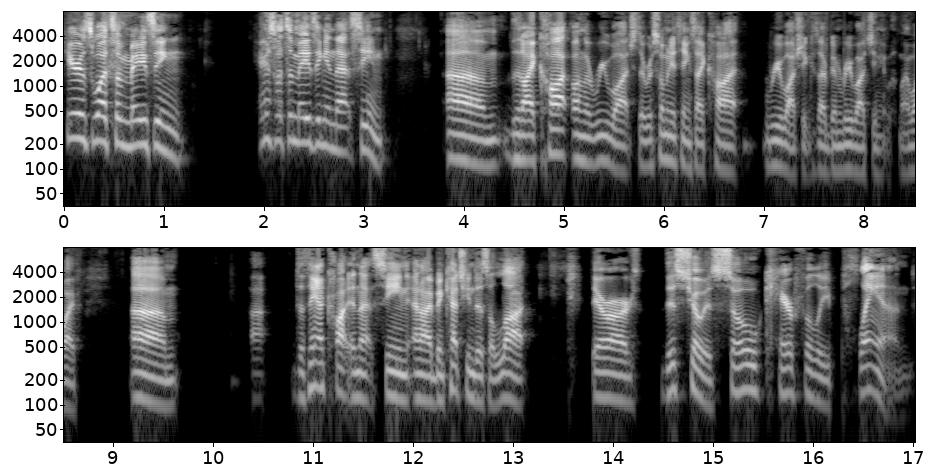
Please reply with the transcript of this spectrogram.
here's what's amazing Here's what's amazing in that scene um, that I caught on the rewatch. There were so many things I caught rewatching because I've been rewatching it with my wife. Um, uh, the thing I caught in that scene, and I've been catching this a lot, there are this show is so carefully planned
